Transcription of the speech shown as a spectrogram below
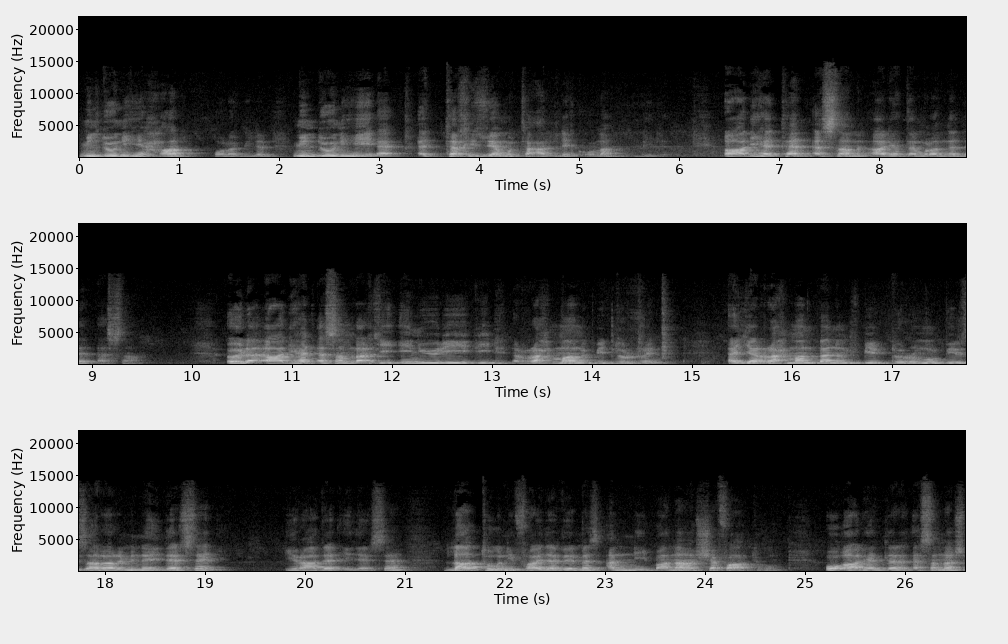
Min dunihi hal olabilir. Min dunihi ettehizüye mutaallik olabilir. Aliheten esnamın. Aliheten murad nedir? Esnam. Öyle alihet esnamlar ki in yuridil rahman bir durrin. Eğer Rahman benim bir durumu, bir zararımı ne ederse, irade ederse, la tuğni fayda vermez anni bana şefaatuhum. O aletlerin esanlar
